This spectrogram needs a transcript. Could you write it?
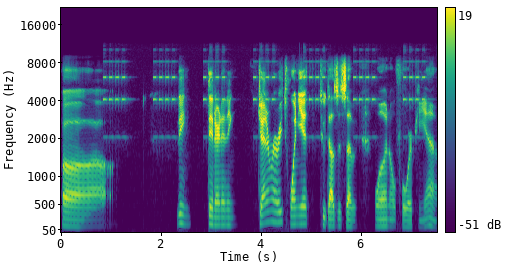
Uh. Ding. Ding. Ding. ding. January 20th, 2007, 1:04 p.m.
